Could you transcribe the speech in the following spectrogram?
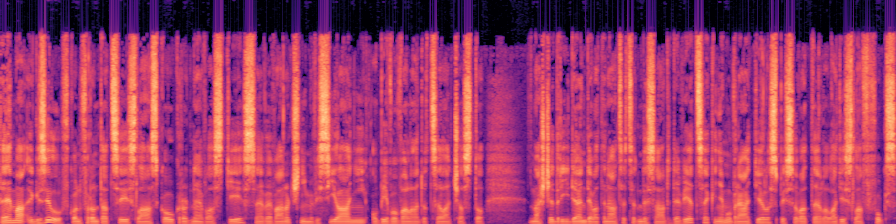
Téma exilu v konfrontaci s láskou k rodné vlasti se ve vánočním vysílání objevovala docela často. Na štědrý den 1979 se k němu vrátil spisovatel Ladislav Fuchs,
